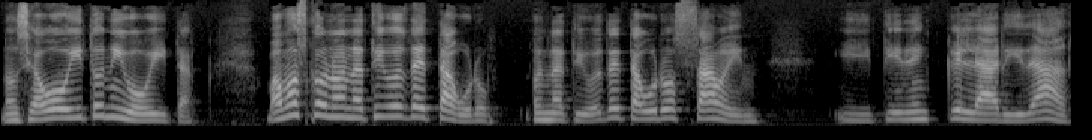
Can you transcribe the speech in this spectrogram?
No sea bobito ni bobita. Vamos con los nativos de Tauro. Los nativos de Tauro saben y tienen claridad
